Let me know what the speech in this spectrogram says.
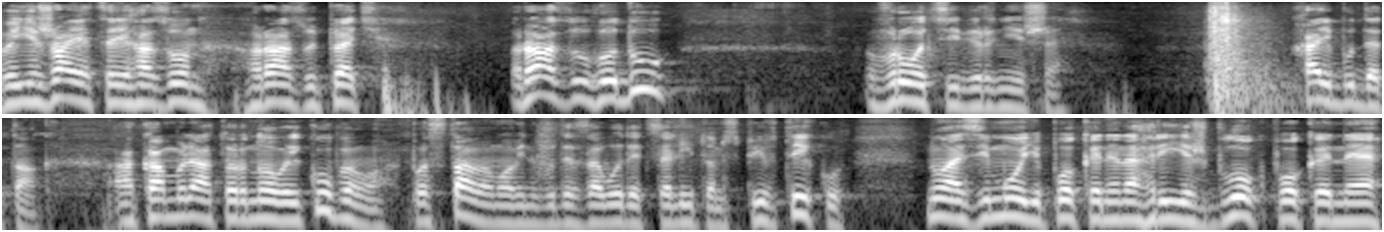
виїжджає цей газон раз у 5 раз у году, в році, вірніше. Хай буде так. Акумулятор новий купимо, поставимо, він буде заводитися літом з півтику. Ну а зимою, поки не нагрієш блок, поки не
